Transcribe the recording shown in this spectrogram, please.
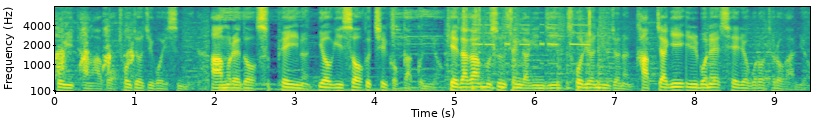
포위당하고 조져지고 있습니다. 아무래도 스페인은 여기서 끝일 것 같군요. 게다가 무슨 생각인지 소련 유저는 갑자기 일본의 세력으로 들어가며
